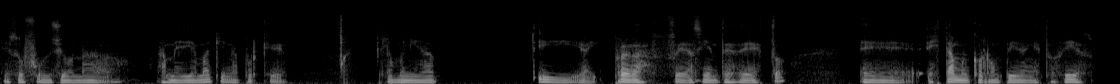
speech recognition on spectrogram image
eso funciona a media máquina porque la humanidad y hay pruebas fehacientes de esto, eh, está muy corrompida en estos días.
